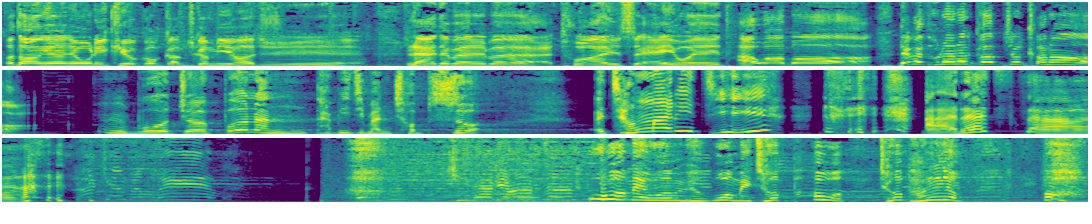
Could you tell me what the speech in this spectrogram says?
어, 당연히 우리 귀엽고 깜찍한 미화지. 레드벨벳, 트와이스, AOA 다 와봐. 내가 눈 하나 깜짝하나. 음, 뭐 저 뻔한 답이지만 접수 어, 정말이지? 알았어 우엄해 우엄해 우엄해 저 파워 저 박력 아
